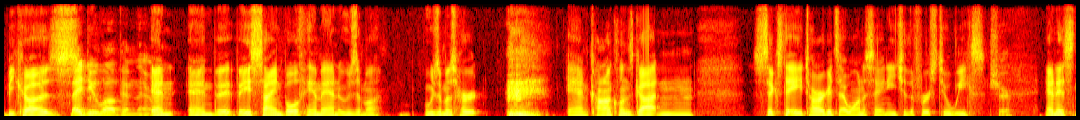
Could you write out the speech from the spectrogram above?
because They do love him there. and and they, they signed both him and Uzomah. Uzomah's hurt, and Conklin's gotten six to eight targets. I want to say in each of the first two weeks. sure. And it's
